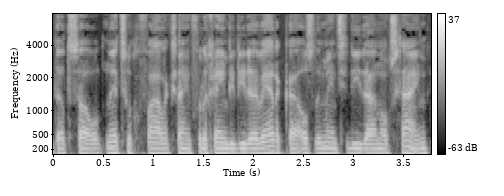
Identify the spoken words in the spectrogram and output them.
dat zal net zo gevaarlijk zijn voor degenen die daar werken... als de mensen die daar nog zijn.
